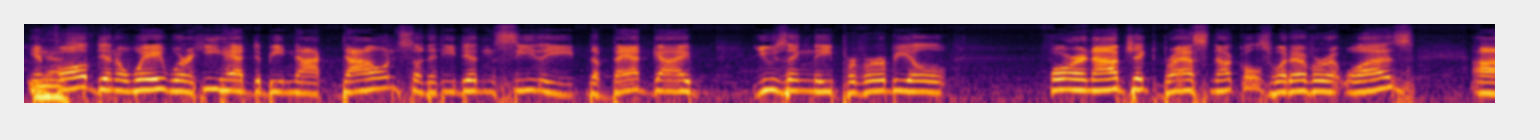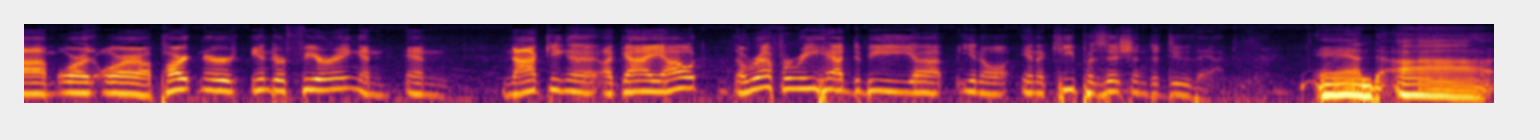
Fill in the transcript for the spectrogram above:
Yes. Involved in a way where he had to be knocked down so that he didn't see the, the bad guy using the proverbial foreign object, brass knuckles, whatever it was, um, or or a partner interfering and and knocking a, a guy out. The referee had to be, uh, you know, in a key position to do that. and uh,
